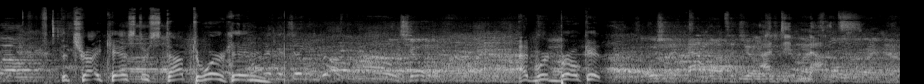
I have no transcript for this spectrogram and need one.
Well, The TriCaster stopped working. Edward broke it. I wish I had lots of jokes. I did not. Right now.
